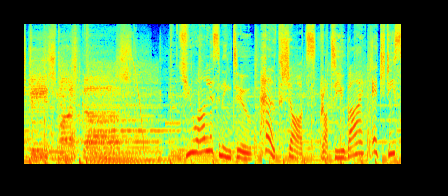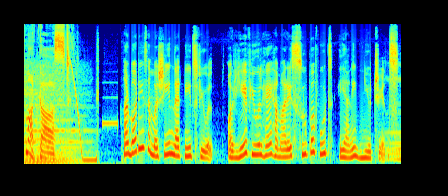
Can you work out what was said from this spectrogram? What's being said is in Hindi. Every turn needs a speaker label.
Speaker 1: HD Smartcast.
Speaker 2: You are listening to Health Shots brought to you by HD Smartcast.
Speaker 3: Our body is a machine that needs fuel और ये फ्यूल है हमारे सुपर फूड्स यानी न्यूट्रिएंट्स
